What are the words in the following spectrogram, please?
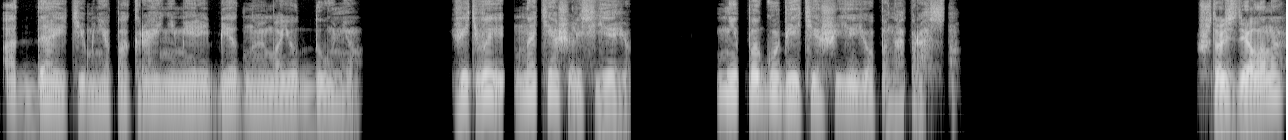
Отдайте мне, по крайней мере, бедную мою Дуню. Ведь вы натешились ею. Не погубите ж ее понапрасну». «Что сделано,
